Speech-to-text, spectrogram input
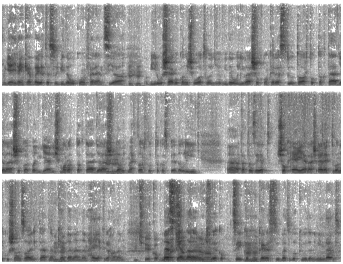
Ugye egyre inkább bejött ez, hogy videokonferencia, uh-huh. a bíróságokon is volt, hogy videóhívásokon keresztül tartottak tárgyalásokat, vagy ugye el is maradtak tárgyalások, uh-huh. de amit megtartottak, az például így tehát azért sok eljárás elektronikusan zajlik, tehát nem uh-huh. kell bemennem helyekre, hanem beszkennelem, ügyfélkapu, cégkapu uh-huh. keresztül be tudok küldeni mindent.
